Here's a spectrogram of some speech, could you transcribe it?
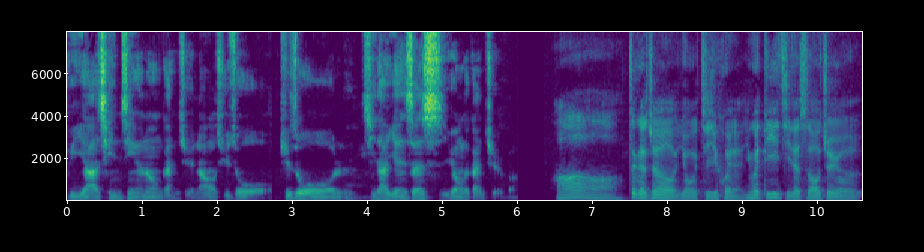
VR 情境的那种感觉，然后去做去做其他延伸使用的感觉吧。哦，这个就有机会了，因为第一集的时候就有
